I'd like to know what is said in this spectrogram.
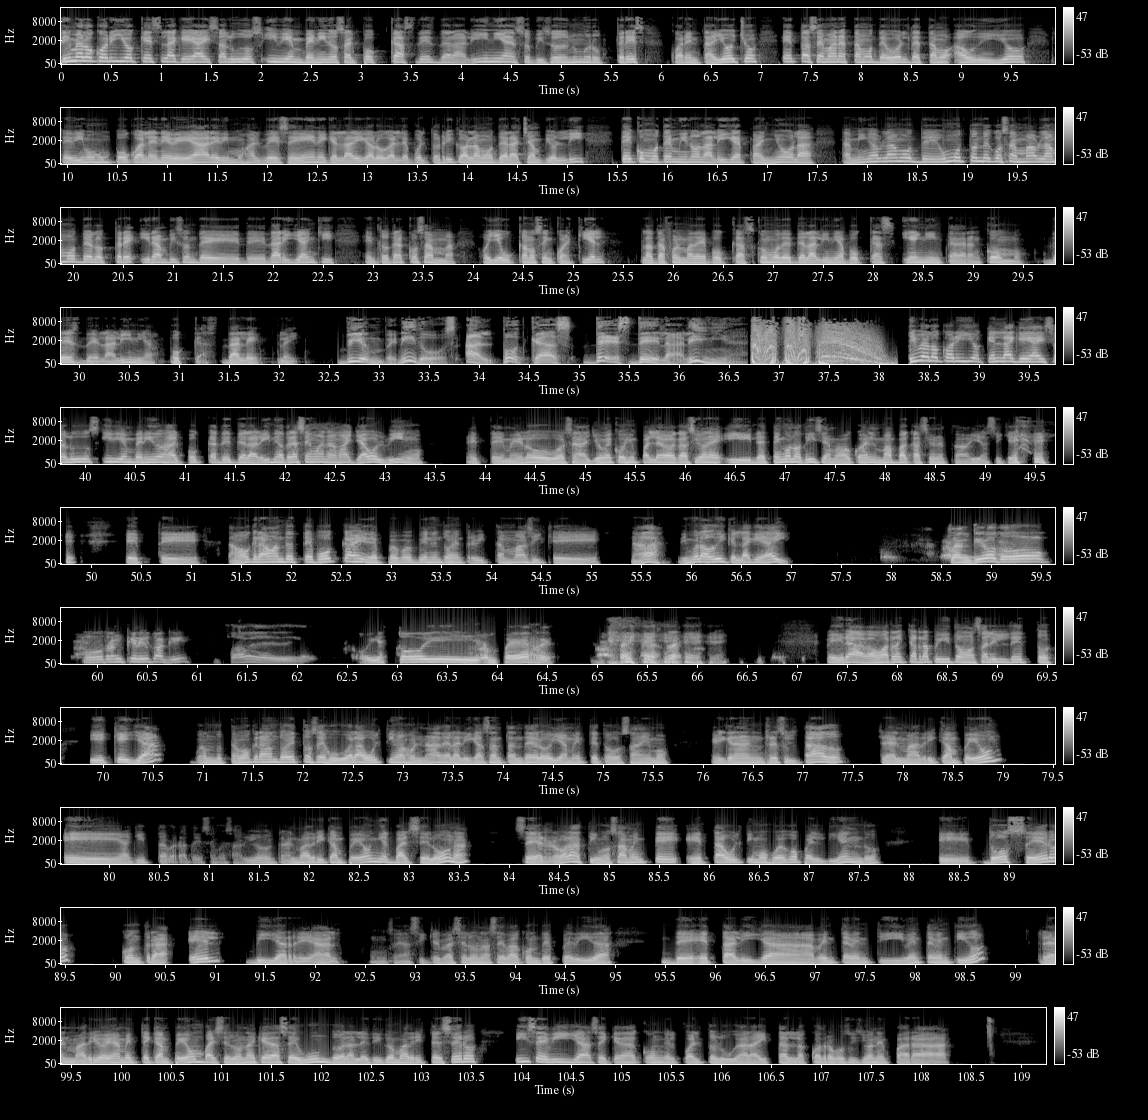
Dímelo Corillo, ¿qué es la que hay? Saludos y bienvenidos al podcast desde la línea en su episodio número 348. Esta semana estamos de vuelta, estamos Audi y yo, le dimos un poco a la NBA, le dimos al BCN, que es la Liga Local de Puerto Rico, hablamos de la Champions League, de cómo terminó la Liga Española, también hablamos de un montón de cosas más, hablamos de los tres Irán Bison de, de Daddy Yankee, entre otras cosas más. Oye, búscanos en cualquier plataforma de podcast como desde la línea podcast y en Instagram como desde la línea podcast. Dale play. Bienvenidos al podcast desde la línea. Dímelo Corillo, ¿qué es la que hay? Saludos y bienvenidos al podcast desde la línea. Otra semana más, ya volvimos. Este, me lo, o sea, yo me cogí un par de vacaciones y les tengo noticias, me voy a coger más vacaciones todavía, así que este, estamos grabando este podcast y después pues, vienen dos entrevistas más, así que nada, dímelo Audi, ¿qué es la que hay? Tranquilo, todo, todo tranquilito aquí. ¿Sabes? Hoy estoy en PR. Mira, vamos a arrancar rapidito, vamos a salir de esto. Y es que ya, cuando estamos grabando esto, se jugó la última jornada de la Liga Santander. Obviamente todos sabemos el gran resultado. Real Madrid campeón. Eh, aquí está, espérate, se me salió. Real Madrid campeón y el Barcelona cerró lastimosamente este último juego perdiendo 2-0 eh, contra el Villarreal. O sea, así que el Barcelona se va con despedida de esta liga 2020-2022. Real Madrid obviamente campeón, Barcelona queda segundo, el Atlético de Madrid tercero y Sevilla se queda con el cuarto lugar. Ahí están las cuatro posiciones para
